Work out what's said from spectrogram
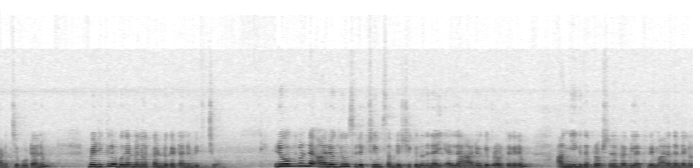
അടച്ചുപൂട്ടാനും മെഡിക്കൽ ഉപകരണങ്ങൾ കണ്ടുകെട്ടാനും വിധിച്ചു. രോഗികളുടെ ആരോഗ്യവും സുരക്ഷയും സംരക്ഷിക്കുന്നതിനായി എല്ലാ ആരോഗ്യ പ്രവർത്തകരും അംഗീകൃത പ്രൊഫഷണൽ റെഗുലേറ്ററി മാനദണ്ഡങ്ങൾ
